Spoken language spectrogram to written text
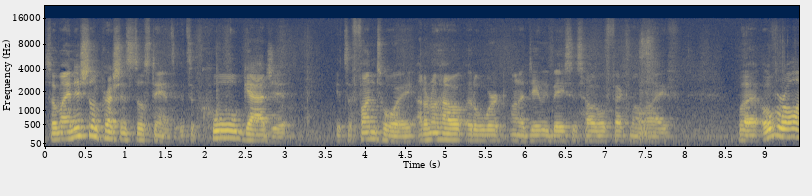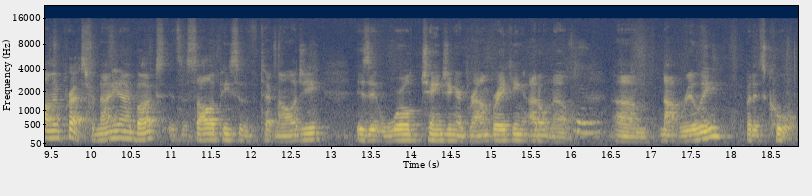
So my initial impression still stands. It's a cool gadget. It's a fun toy. I don't know how it'll work on a daily basis, how it'll affect my life. But overall, I'm impressed. For 99 bucks, it's a solid piece of technology. Is it world changing or groundbreaking? I don't know. Um, not really, but it's cool.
